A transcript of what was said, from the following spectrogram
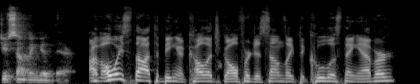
do something good there. I've always thought that being a college golfer just sounds like the coolest thing ever.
